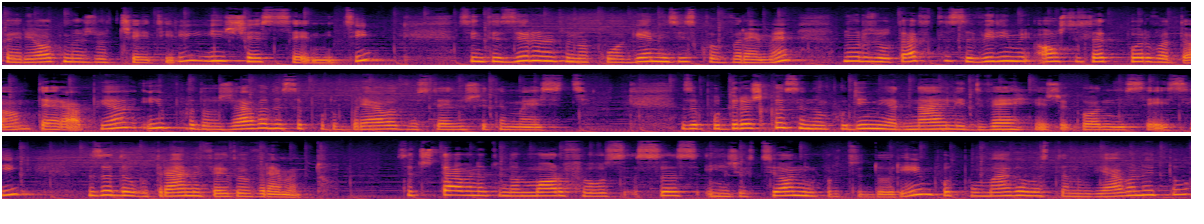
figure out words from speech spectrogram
период между 4 и 6 седмици. Синтезирането на колаген изисква време, но резултатите са видими още след първата терапия и продължават да се подобряват в следващите месеци. За поддръжка са необходими една или две ежегодни сесии за дълготраен ефект във времето. Съчетаването на Морфеус с инжекционни процедури подпомага възстановяването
